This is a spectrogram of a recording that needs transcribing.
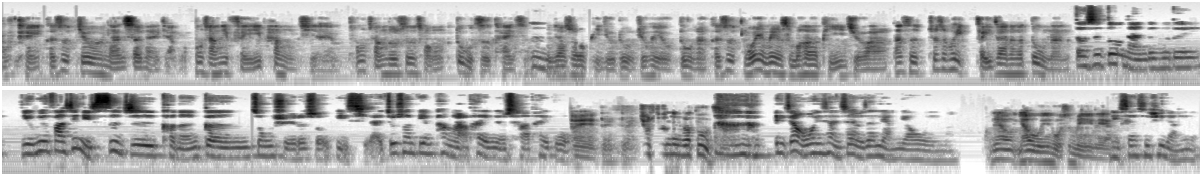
，OK。可是就男生来讲，通常一肥胖起来，通常都是从肚子开始。嗯，人家说啤酒肚就会有肚腩，可是我也没有什么喝啤酒啊，但是就是会肥在那个肚腩。都是肚腩，对不对？你有没有发现你四肢可能跟中学的时候？比起来，就算变胖了，它也没有差太多。对对对，就是那个肚子。哎，这样我问一下，你现在有在量腰围吗？腰腰围我是没量，你下次去量一量。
